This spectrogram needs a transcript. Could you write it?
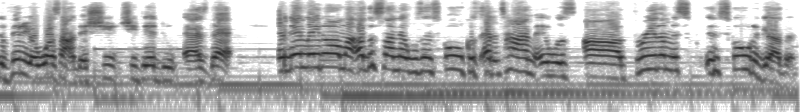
the video was out that she she did do as that. And then later on, my other son that was in school, because at the time it was uh, three of them in, in school together.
